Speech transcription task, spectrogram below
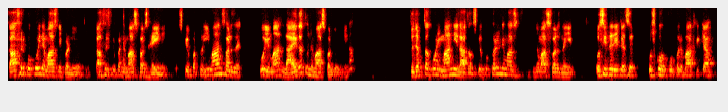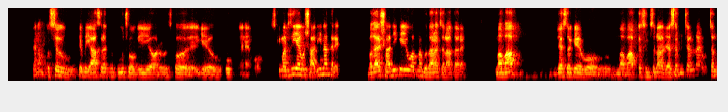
کافر کو کوئی نماز نہیں پڑھنی ہوتی۔ کافر کے اوپر نماز فرض ہے ہی نہیں۔ اس کے اوپر تو ایمان فرض ہے۔ وہ ایمان لائے گا تو نماز فرض ہوگی نا۔ تو جب تک وہ ایمان نہیں لاتا اس کے اوپر کوئی نماز نماز فرض نہیں ہے۔ اسی طریقے سے اس کو حقوق الباد کی کیا ہے نا، اس سے کہ بھائی آخرت میں پوچھ ہوگی اور اس کو یہ حقوق یعنی وہ اس کی مرضی ہے وہ شادی نہ کرے، بغیر شادی کے وہ اپنا گزارا چلاتا رہے۔ ماں باپ جیسا کہ وہ ماں باپ کا سلسلہ جیسا بھی چل رہا ہے، وہ چل،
